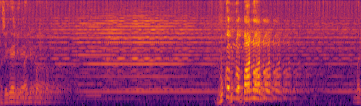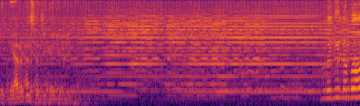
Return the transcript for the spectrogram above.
આ જગ્યાની માલિકા હુકમનું પાનું મારી મેલડી મેરી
